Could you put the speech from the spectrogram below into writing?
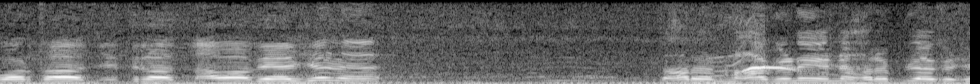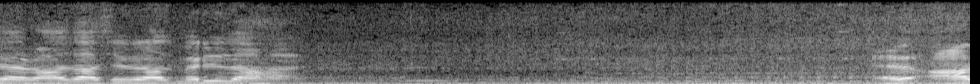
પરથા સિદ્ધરાજ નાવા બે છે ને, તારે નાગણે અને હરપડા કશે રાજા સિદ્ધરાજ મરી જા હવે આ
